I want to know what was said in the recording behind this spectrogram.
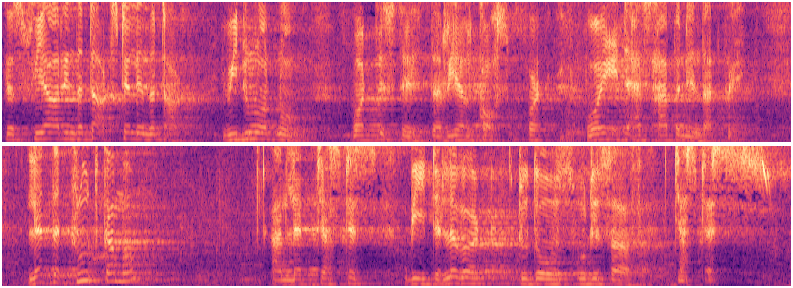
Because we are in the dark, still in the dark. We do not know what is the, the real cause, why it has happened in that way. Let the truth come out and let justice be delivered to those who deserve justice.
